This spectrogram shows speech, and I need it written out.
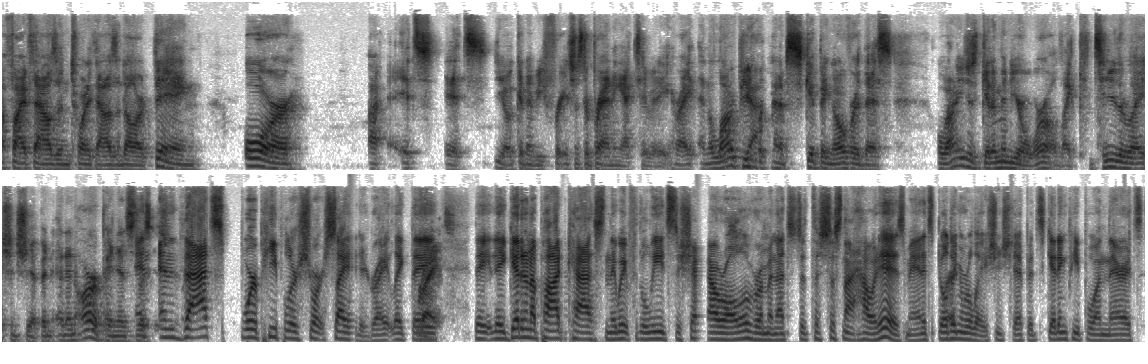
a five thousand, twenty thousand dollar thing, or uh, it's it's you know going to be free. It's just a branding activity, right? And a lot of people yeah. are kind of skipping over this well, why don't you just get them into your world? Like continue the relationship. And, and in our opinion, and, and, that's where people are short sighted, right? Like they, right. they, they get in a podcast and they wait for the leads to shower all over them. And that's just, that's just not how it is, man. It's building right. a relationship. It's getting people in there. It's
